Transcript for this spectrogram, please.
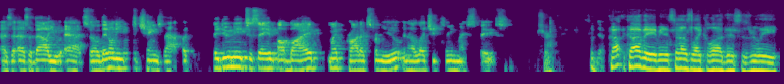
as a, as a value add, so they don't need to change that, but they do need to say, "I'll buy my products from you, and I'll let you clean my space." Sure. So Ka- Kaveh, I mean, it sounds like a lot of this is really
